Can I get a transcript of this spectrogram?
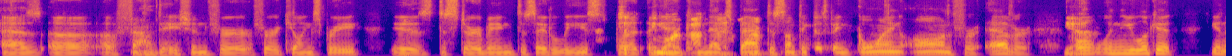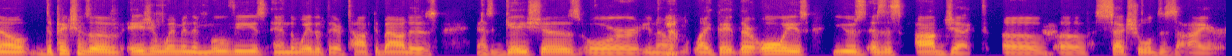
as a, a foundation for, for a killing spree is disturbing to say the least, but again, connects that, back to something that's been going on forever. Yeah. Well, when you look at, you know, depictions of Asian women in movies and the way that they're talked about as as geishas or, you know, yeah. like they, they're always used as this object of of sexual desire.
